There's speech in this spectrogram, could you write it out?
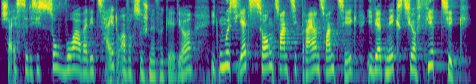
Scheiße, das ist so wahr, weil die Zeit einfach so schnell vergeht, ja. Ich muss jetzt sagen, 2023, ich werde nächstes Jahr 40.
